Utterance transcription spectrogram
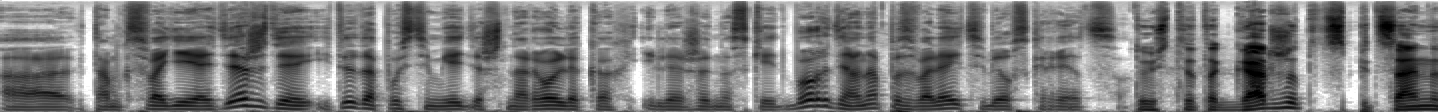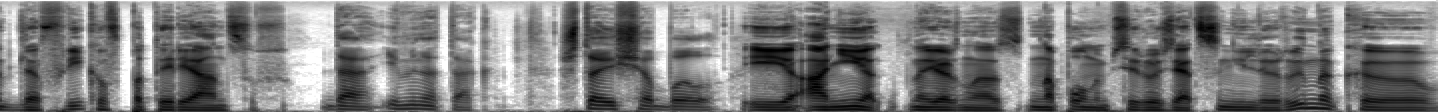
а, там к своей одежде, и ты, допустим, едешь на роликах или же на скейтборде, она позволяет тебе ускоряться. То есть это гаджет специально для фриков-патерианцев? Да, именно так. Что еще был? И они, наверное, на полном серьезе оценили рынок, э,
